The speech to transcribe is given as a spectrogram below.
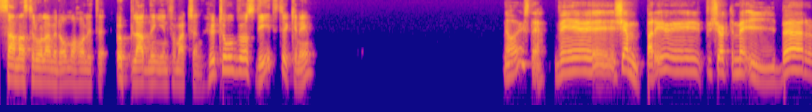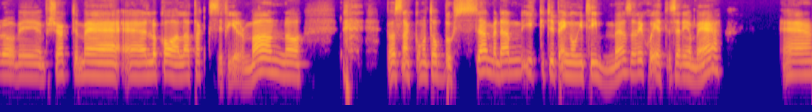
sammanstråla med dem och ha lite uppladdning inför matchen. Hur tog vi oss dit, tycker ni? Ja, just det. Vi kämpade ju, vi försökte med Uber och vi försökte med eh, lokala taxifirman och vi har snackat om att ta bussen, men den gick ju typ en gång i timmen så det sket sig det med. Eh,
